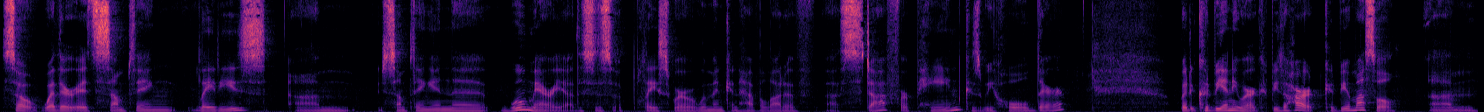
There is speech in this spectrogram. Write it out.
So, whether it's something, ladies, um, something in the womb area. This is a place where women can have a lot of uh, stuff or pain because we hold there. But it could be anywhere. It could be the heart, it could be a muscle, um,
